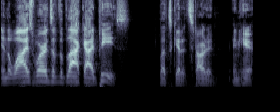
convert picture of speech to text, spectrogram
In the wise words of the Black Eyed Peas, let's get it started in here.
